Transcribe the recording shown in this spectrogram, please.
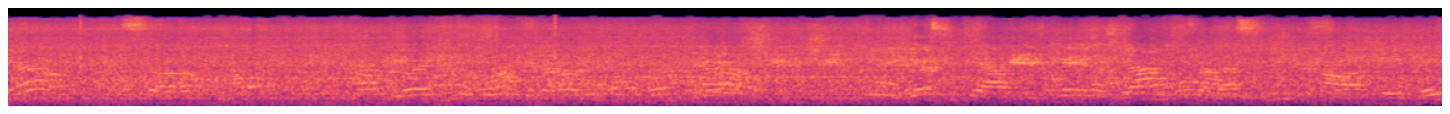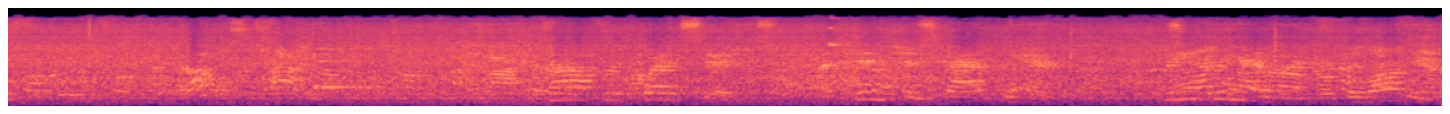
Yeah, so, yeah, you can work it out, you can work it out. Yesterday I was laying down, so I was sleeping all day, basically, and I was tired. And I heard, Stop requested. Attention passengers. Please remember your belongings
